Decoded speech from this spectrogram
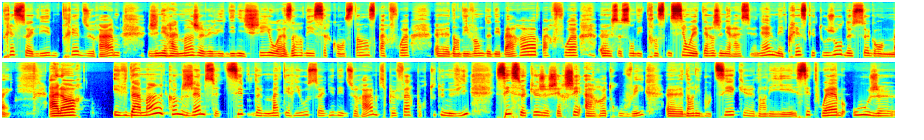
très solides, très durables. Généralement, je vais les dénicher au hasard des circonstances, parfois euh, dans des ventes de débarras, parfois euh, ce sont des transmissions intergénérationnelles, mais presque toujours de seconde main. Alors, Évidemment, comme j'aime ce type de matériaux solides et durables qui peut faire pour toute une vie, c'est ce que je cherchais à retrouver euh, dans les boutiques, euh, dans les sites web où je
